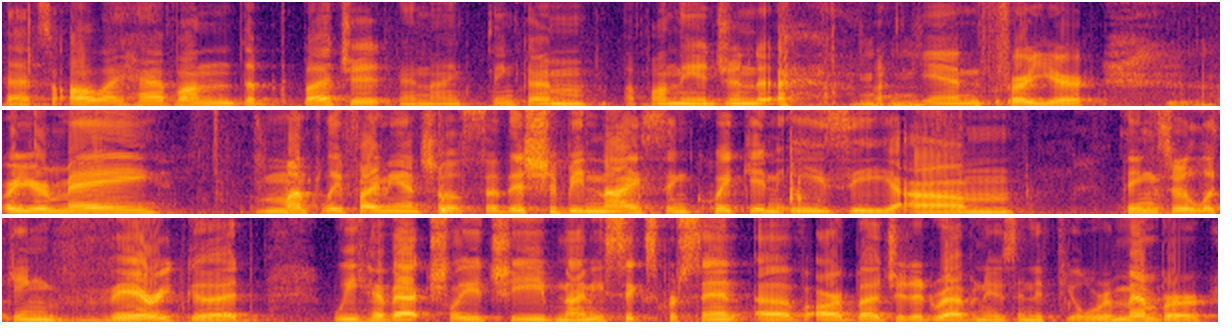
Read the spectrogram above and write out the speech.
That's all I have on the budget, and I think I'm up on the agenda again for your, for your May monthly financials. So this should be nice and quick and easy. Um, Things are looking very good. We have actually achieved 96% of our budgeted revenues, and if you'll remember,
